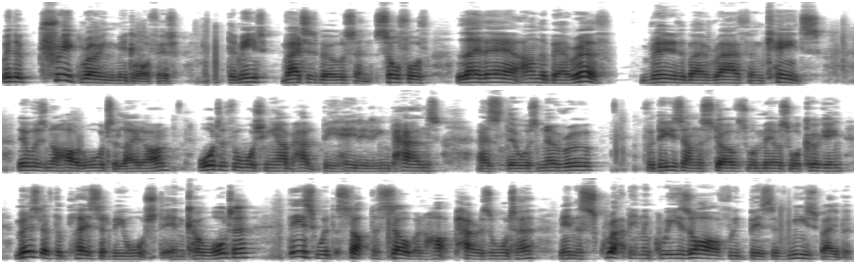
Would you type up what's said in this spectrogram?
with a tree growing in the middle of it. The meat, vegetables, and so forth lay there on the bare earth, raided by rats and cats. There was no hot water laid on. Water for washing up had to be heated in pans, as there was no room for these on the stoves where meals were cooking. Most of the plates had to be washed in cold water. This would stop the soap and hot Paris water, mean the scrubbing the grease off with bits of newspaper.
